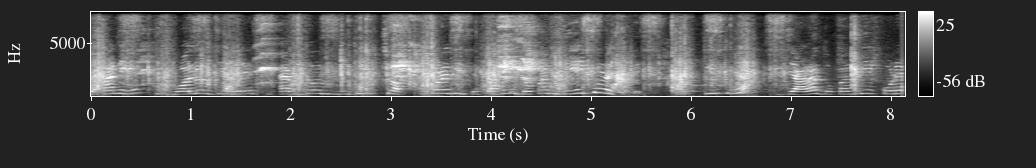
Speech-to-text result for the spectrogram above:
দোকানে বলো যে একদম মিহি চপ করে দিতে, তাহলে দোকান দিয়েই করে দেবে। কিন্তু যারা দোকান দিয়ে করে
